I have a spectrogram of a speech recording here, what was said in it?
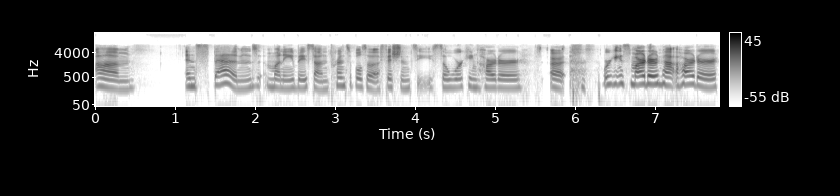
um, and spend money based on principles of efficiency. So working harder, uh, working smarter, not harder,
